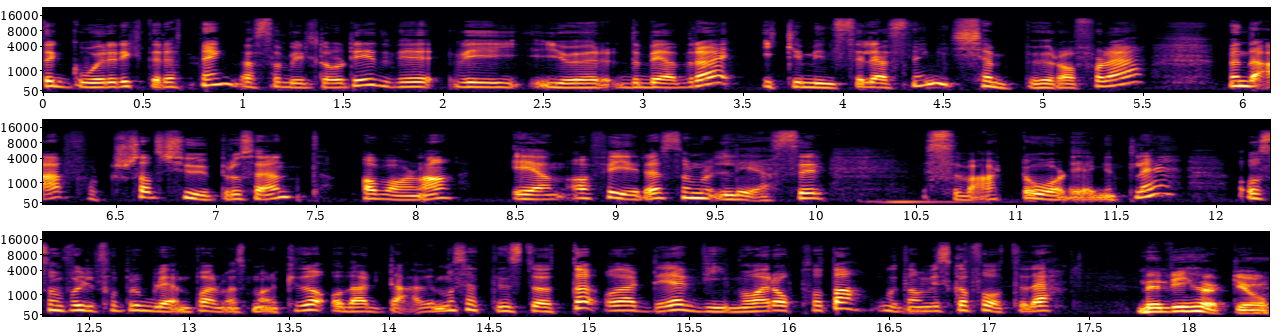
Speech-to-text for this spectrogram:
Det går i riktig retning, det er stabilt over tid. Vi, vi gjør det bedre, ikke minst i lesning. Kjempehurra for det. Men det er fortsatt 20% av barna, én av fire, som leser svært dårlig, egentlig, og som vil få problemer på arbeidsmarkedet. Og det er der vi må sette inn støtet, og det er det vi må være opptatt av. Hvordan vi skal få til det. Men vi hørte jo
